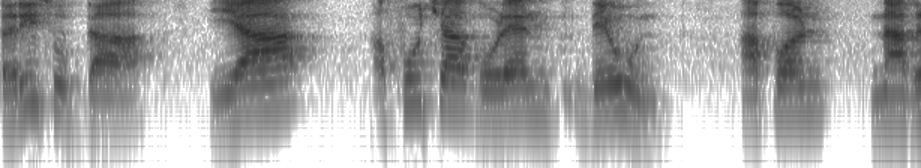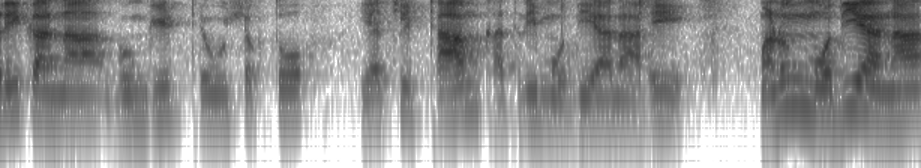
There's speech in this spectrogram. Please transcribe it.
तरीसुद्धा या अफूच्या गोळ्या देऊन आपण नागरिकांना गुंगीत ठेवू शकतो याची ठाम खात्री मोदी यांना आहे. म्हणून मोदी यांना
